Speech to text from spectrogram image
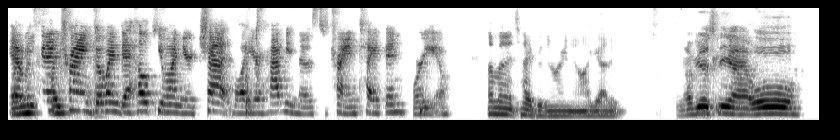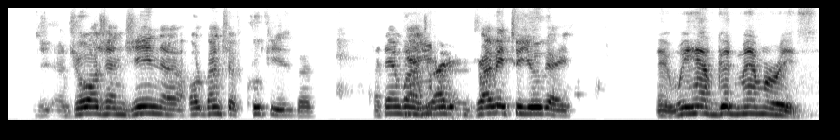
Yeah, I was going to try and go in to help you on your chat while you're having those to try and type in for you. I'm gonna type it in right now. I got it. And obviously, I owe G- George and Jean a whole bunch of cookies, but I think I'm gonna drive it, drive it to you guys. Hey, we have good memories.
